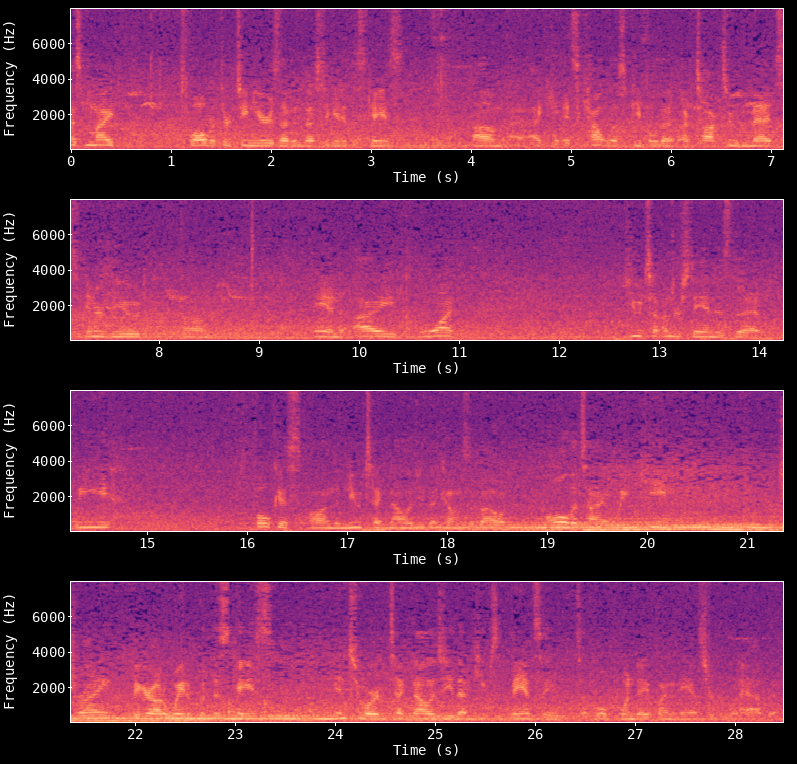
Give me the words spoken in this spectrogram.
as my 12 or 13 years I've investigated this case, Um, I, I it's countless people that I've talked to, met, interviewed, um, and I want you to understand is that we focus on the new technology that comes about all the time. We keep trying to figure out a way to put this case into our technology that keeps advancing to hope one day find an answer to what happened.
